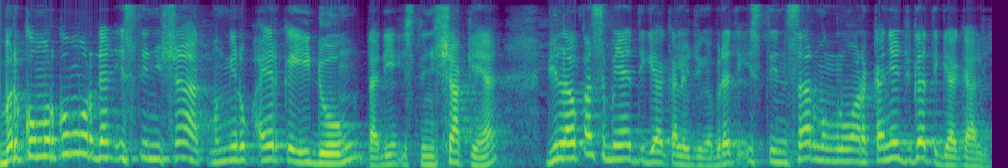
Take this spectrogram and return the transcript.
berkumur-kumur dan istinsyak, menghirup air ke hidung, tadi istinsyak ya, dilakukan sebanyak tiga kali juga. Berarti istinsar mengeluarkannya juga tiga kali.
